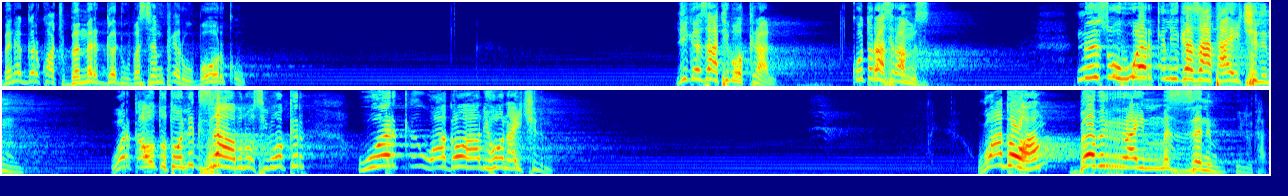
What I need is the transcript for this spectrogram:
በነገርኳችሁ በመርገዱ፣ በሰንፔሩ፣ በወርቁ ሊገዛት ይሞክራል። ቁጥር 15 ንጹህ ወርቅ ሊገዛት አይችልም። ወርቅ አውጥቶ ልግዛ ብሎ ሲሞክር ወርቅ ዋጋዋ ሊሆን አይችልም። ዋጋዋም በብር አይመዘንም ይሉታል።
